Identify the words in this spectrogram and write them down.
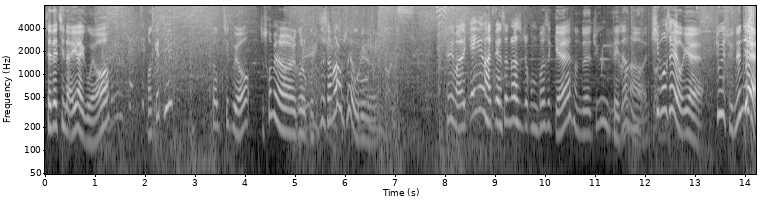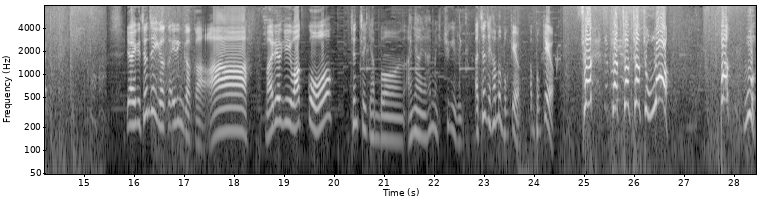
세대 친다 AI고요 맞겠지? 턱 치고요 저 소멸 걸었고 그 상관없어요 우리는 형님 만약에 깽깽 할 때는 선글라스 조금 벗을게. 근데 지금 되잖아. 치보세요. 예. 죽일 수 있는데! 야 이거 전체기 갈까? 1인 갈까? 아 마력이 왔고 전체기 한번 아니야 아니야 한 명씩 죽이고 아 전체기 한번 볼게요. 한번 볼게요. 촥촥촥촥 우와! 빡! 우와!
